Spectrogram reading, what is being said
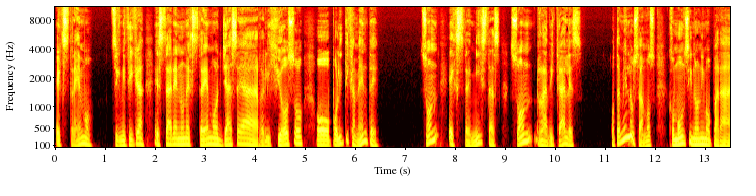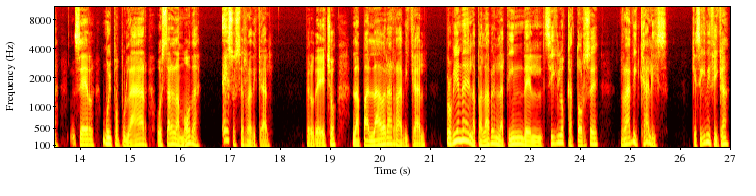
extremo. Significa estar en un extremo ya sea religioso o políticamente. Son extremistas, son radicales. O también lo usamos como un sinónimo para ser muy popular o estar a la moda. Eso es ser radical. Pero de hecho, la palabra radical proviene de la palabra en latín del siglo XIV radicalis, que significa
